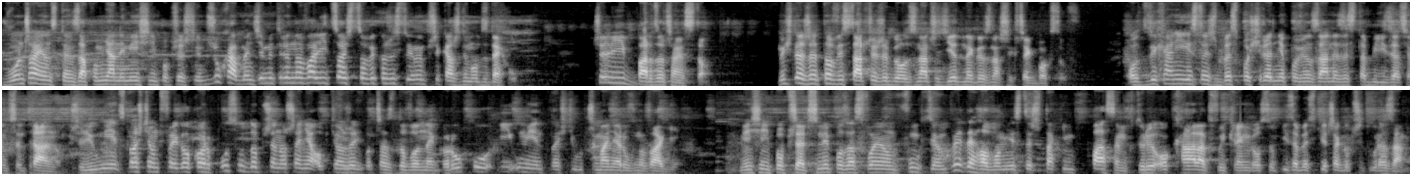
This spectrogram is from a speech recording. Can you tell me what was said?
Włączając ten zapomniany mięsień poprzeczny brzucha, będziemy trenowali coś, co wykorzystujemy przy każdym oddechu, czyli bardzo często. Myślę, że to wystarczy, żeby odznaczyć jednego z naszych checkboxów. Oddychanie jest też bezpośrednio powiązane ze stabilizacją centralną, czyli umiejętnością Twojego korpusu do przenoszenia obciążeń podczas dowolnego ruchu i umiejętności utrzymania równowagi. Mięsień poprzeczny poza swoją funkcją wydechową jest też takim pasem, który okala Twój kręgosłup i zabezpiecza go przed urazami.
